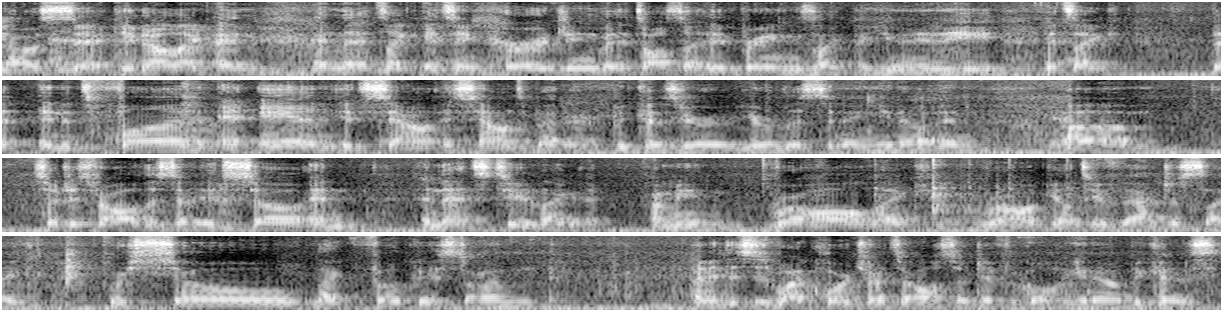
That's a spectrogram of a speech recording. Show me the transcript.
that was sick," you know, like, and and that's like it's encouraging, but it's also it brings like the unity. It's like. That, and it's fun, and, and it sound it sounds better because you're you're listening, you know, and um, so just for all this stuff, it's so and and that's too like I mean we're all like we're all guilty of that. Just like we're so like focused on. I mean this is why chord charts are also difficult, you know, because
